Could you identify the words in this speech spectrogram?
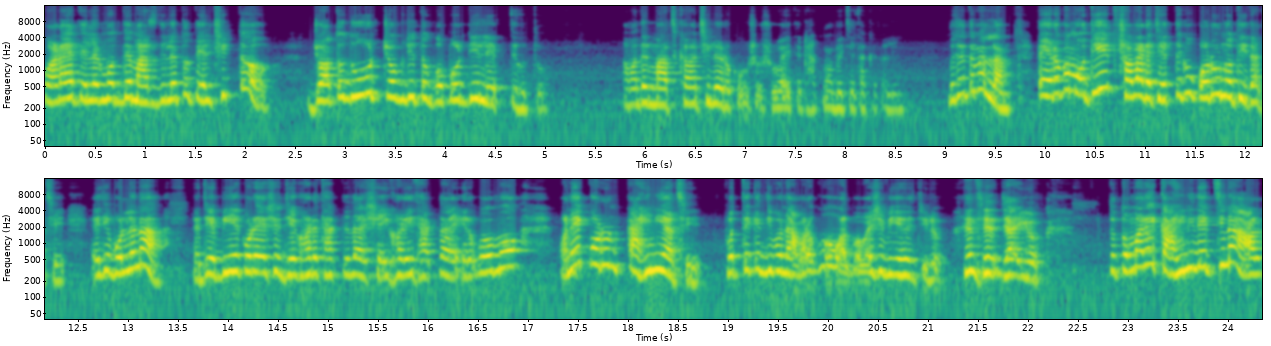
কড়াইয়ে তেলের মধ্যে মাছ দিলে তো তেল ছিটতো, যত দূর চোখ যেত গোবর দিয়ে লেপতে হতো। আমাদের মাছ খাওয়া ছিল এরকম শ্বশুরবাড়িতে, ঠাকুমা বেঁচে থাকাকালীন। বুঝতে পারলাম? তো এরকম অতীত সবার আছে, এর থেকেও করুণ অতীত আছে। এই যে বললে না, যে বিয়ে করে এসে যে ঘরে থাকতে দেয়, সেই ঘরেই থাকতে হয়, এরকমও অনেক করুণ কাহিনী আছে। প্রত্যেকের জীবনে আমারও খুব অল্প বয়সে বিয়ে হয়েছিল। যাই হোক। তো তোমার এই কাহিনী দেখছি না, আর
